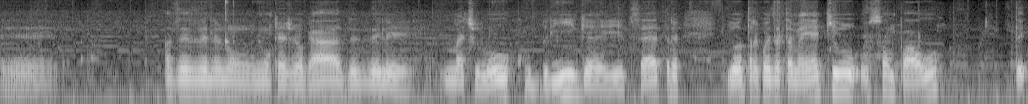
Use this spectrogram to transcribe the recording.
É, às vezes ele não, não quer jogar, às vezes ele mete louco, briga e etc. E outra coisa também é que o, o São Paulo, te-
